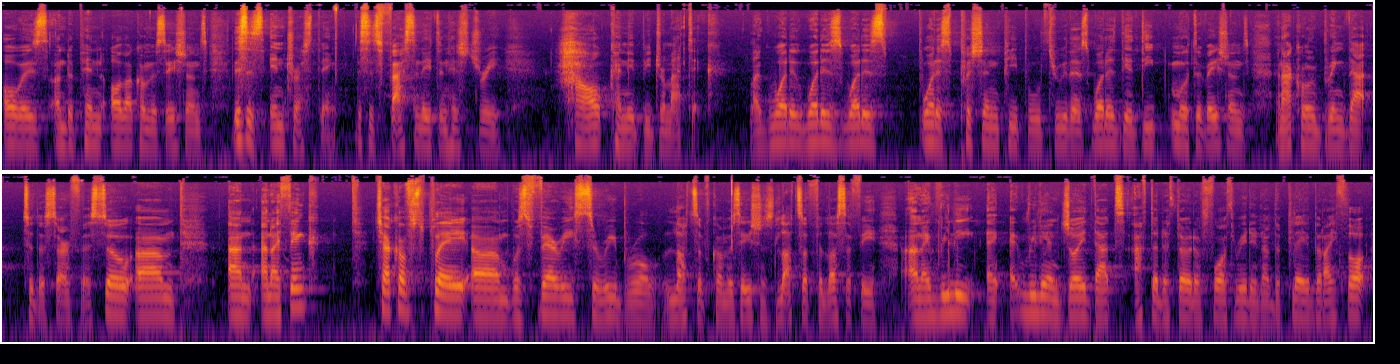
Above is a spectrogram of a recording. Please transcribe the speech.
always underpinned all our conversations. This is interesting. This is fascinating history. How can it be dramatic? Like, what is, what is, what is, what is pushing people through this? What is their deep motivations, and how can we bring that to the surface? So, um, and and I think Chekhov's play um, was very cerebral, lots of conversations, lots of philosophy, and I really, I, I really enjoyed that after the third or fourth reading of the play. But I thought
